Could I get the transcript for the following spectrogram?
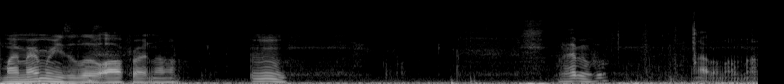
my memory's a little off right now. Mm. What happened, fool? I don't know, man.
